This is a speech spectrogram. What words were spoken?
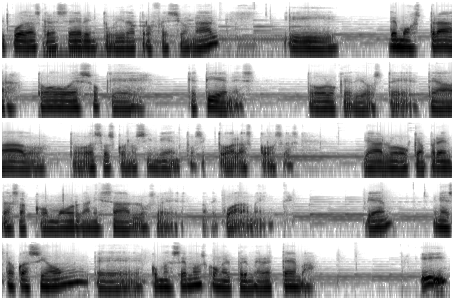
y puedas crecer en tu vida profesional y demostrar todo eso que, tienes, todo lo que Dios te, te, ha dado, todos esos conocimientos y todas las cosas, ya luego que aprendas a cómo organizarlos eh, adecuadamente. Bien, en esta ocasión eh, comencemos con el primer tema. Y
